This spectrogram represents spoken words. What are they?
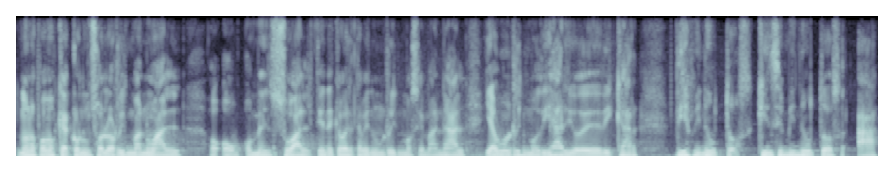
no nos podemos quedar con un solo ritmo anual o, o- o mensual. Tiene que haber también un ritmo semanal y aún un ritmo diario de dedicar 10 minutos, 15 minutos a,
